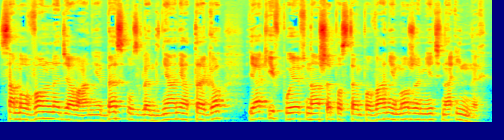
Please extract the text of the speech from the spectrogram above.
samowolne działanie bez uwzględniania tego, jaki wpływ nasze postępowanie może mieć na innych.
